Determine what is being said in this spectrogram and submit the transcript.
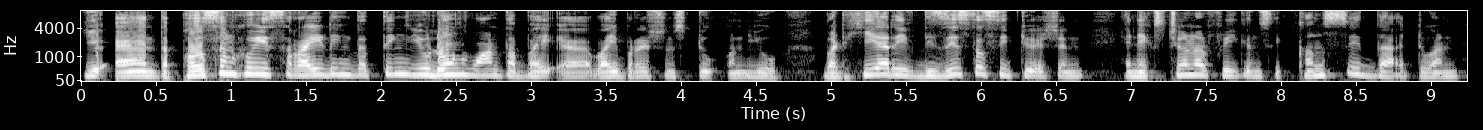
you and the person who is riding the thing you do not want the uh, vibrations to on you. But here if this is the situation an external frequency comes with that one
